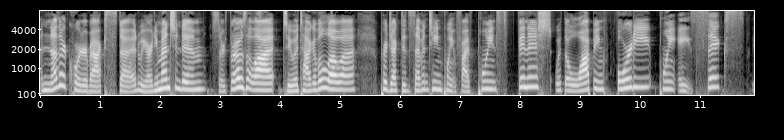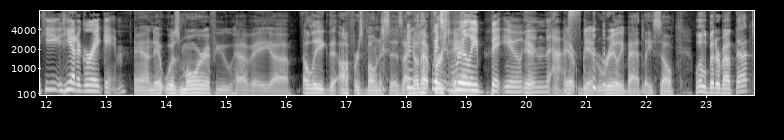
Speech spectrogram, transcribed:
Another quarterback stud, we already mentioned him. Sir throws a lot. Tua Tagovailoa projected 17.5 points, finished with a whopping 40.86. He he had a great game. And it was more if you have a uh, a league that offers bonuses. I know that Which firsthand. really bit you It- in the ass. It did really badly. So a little bitter about that.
